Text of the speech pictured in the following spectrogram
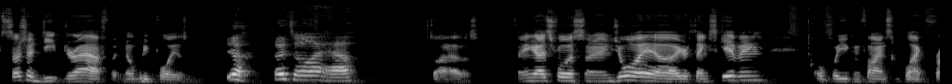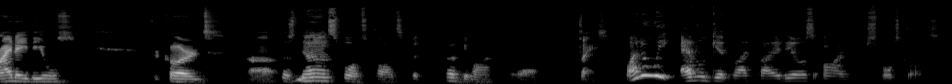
Such a deep draft, but nobody plays. Yeah, that's all I have. So I was. Thank you guys for listening. Enjoy uh, your Thanksgiving. Hopefully, you can find some Black Friday deals for cards. Uh, There's none on sports cards, but Pokemon. Thanks. Why don't we ever get Black Friday deals on sports cards?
